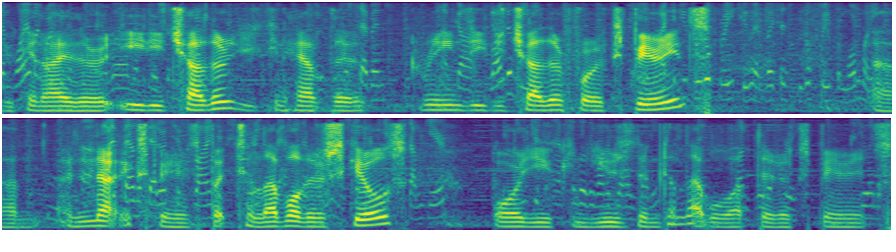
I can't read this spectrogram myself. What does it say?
you can either eat each other, you can have the greens eat each other for experience, um, not experience, but to level their skills, or you can use them to level up their experience.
